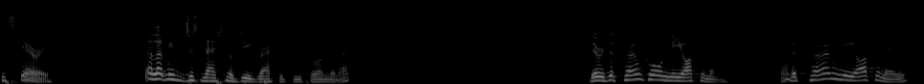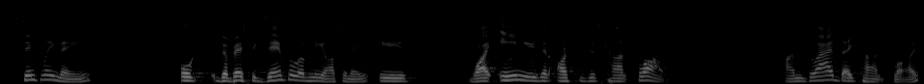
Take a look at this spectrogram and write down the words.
is scary. Now, let me just National Geographic you for a minute. There is a term called neoteny. Now, the term neoteny simply means, or the best example of neoteny is why emus and ostriches can't fly. I'm glad they can't fly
